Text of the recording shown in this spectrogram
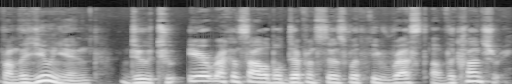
from the Union due to irreconcilable differences with the rest of the country.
